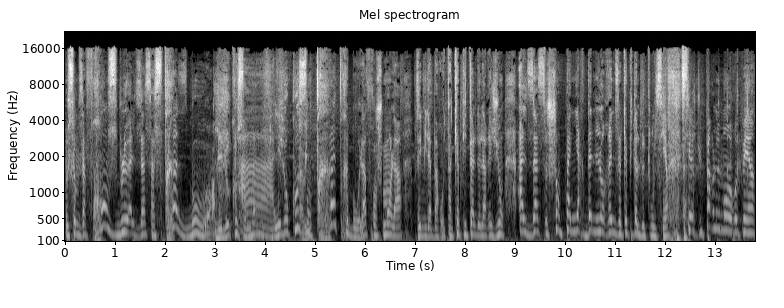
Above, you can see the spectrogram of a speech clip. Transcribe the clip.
nous sommes à France Bleu Alsace à Strasbourg. Les locaux sont Ah, magnifiques. les locaux Ah oui. sont très très beaux. Là, franchement, là, vous avez mis la barre haute. Un capital de la région Alsace, Champagne, Ardennes, Lorraine, la capitale de tout ici. hein. Siège du Parlement européen.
